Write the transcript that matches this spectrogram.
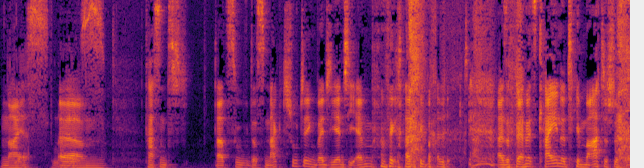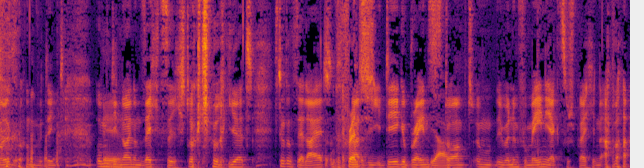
Nice. Yes, nice. Ähm, passend dazu das Nacktshooting bei GNTM haben wir gerade überlegt. Also wir haben jetzt keine thematische Folge unbedingt um okay. die 69 strukturiert. Es tut uns sehr leid. Und ich habe gerade die Idee gebrainstormt, ja. um über Nymphomaniac zu sprechen, aber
